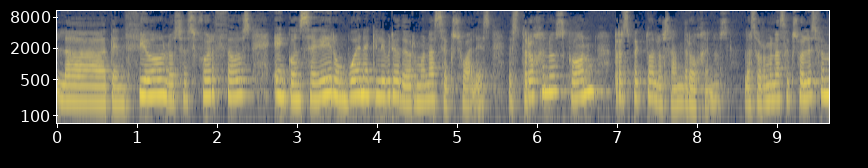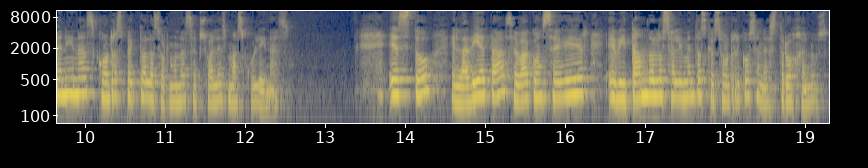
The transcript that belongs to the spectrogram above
la atención, los esfuerzos en conseguir un buen equilibrio de hormonas sexuales, estrógenos con respecto a los andrógenos, las hormonas sexuales femeninas con respecto a las hormonas sexuales masculinas. Esto en la dieta se va a conseguir evitando los alimentos que son ricos en estrógenos,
